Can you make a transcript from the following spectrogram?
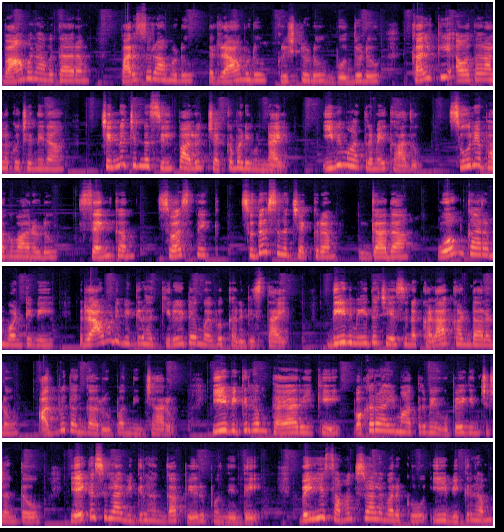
వామన అవతారం పరశురాముడు రాముడు కృష్ణుడు బుద్ధుడు కల్కి అవతారాలకు చెందిన చిన్న చిన్న శిల్పాలు చెక్కబడి ఉన్నాయి. ఇవి మాత్రమే కాదు సూర్య భగవానుడు శంఖం స్వస్తిక్ సుదర్శన చక్రం గద ఓంకారం వంటివి రాముడి విగ్రహ కిరీటం వైపు కనిపిస్తాయి. దీని మీద చేసిన కళాఖండాలను అద్భుతంగా రూపొందించారు. ఈ విగ్రహం తయారీకి ఒక రాయి మాత్రమే ఉపయోగించడంతో ఏకశిలా విగ్రహంగా పేరు పొందింది. వెయ్యి సంవత్సరాల వరకు ఈ విగ్రహం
